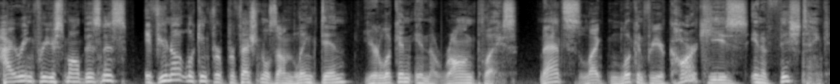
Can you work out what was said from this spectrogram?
Hiring for your small business? If you're not looking for professionals on LinkedIn, you're looking in the wrong place. That's like looking for your car keys in a fish tank.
